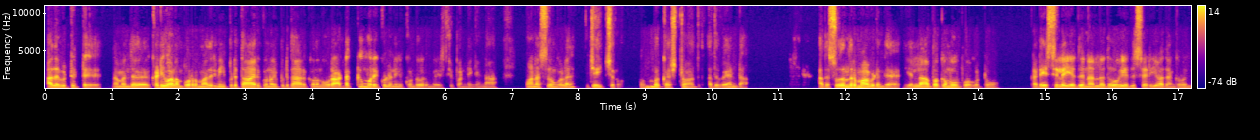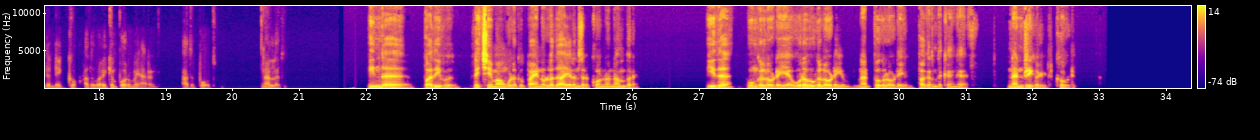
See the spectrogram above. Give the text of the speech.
அதை விட்டுட்டு நம்ம இந்த கடிவாளம் போடுற மாதிரி நீ இப்படித்தான் இருக்கணும் இப்படித்தான் இருக்கணும்னு ஒரு அடக்குமுறைக்குள்ள நீங்க கொண்டு வர முயற்சி பண்ணீங்கன்னா மனசு உங்களை ஜெயிச்சிடும் ரொம்ப கஷ்டம் அது. அது வேண்டாம். அதை சுதந்திரமா விடுங்க. எல்லா பக்கமும் போகட்டும். கடைசியில எது நல்லதோ எது சரியோ அது அங்க வந்து நிற்கும். அது வரைக்கும் பொறுமையா இருங்க. அது போதும். நல்லது. இந்த பதிவு நிச்சயமா உங்களுக்கு பயனுள்ளதா இருந்திருக்கும்னு நம்புறேன். இதை உங்களுடைய உறவுகளோடையும் நட்புகளோடையும் பகிர்ந்துக்கங்க. நன்றிகள் கோடி.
